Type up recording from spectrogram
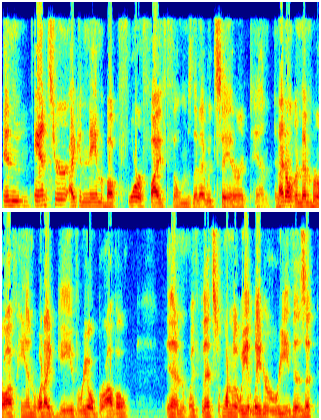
in answer, I can name about four or five films that I would say are a 10. And I don't remember offhand what I gave Rio Bravo. And that's one that we later revisit,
